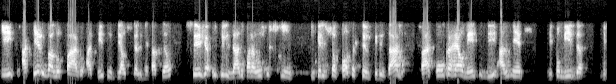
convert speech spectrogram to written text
que aquele valor pago a título de auxílio alimentação seja utilizado para outros fins e que ele só possa ser utilizado para a compra realmente de alimentos, de comida, de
